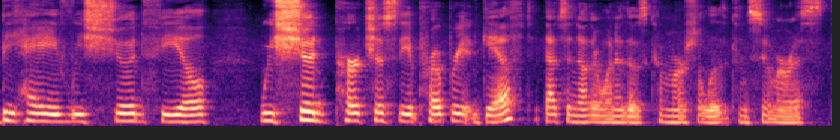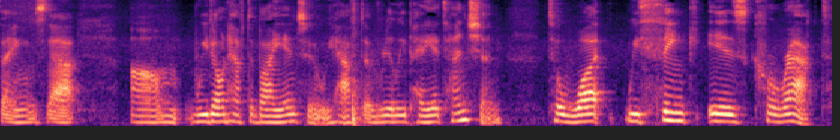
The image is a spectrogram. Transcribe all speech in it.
behave, we should feel, we should purchase the appropriate gift. That's another one of those commercial consumerist things that um, we don't have to buy into. We have to really pay attention to what we think is correct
